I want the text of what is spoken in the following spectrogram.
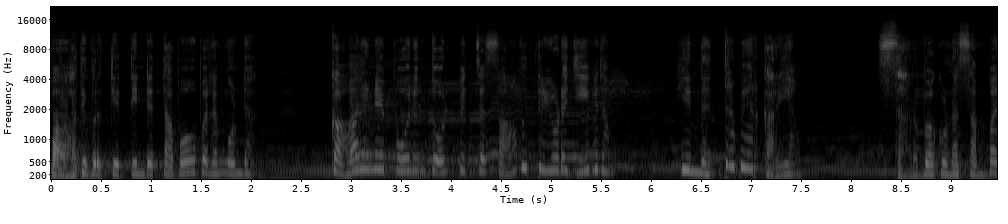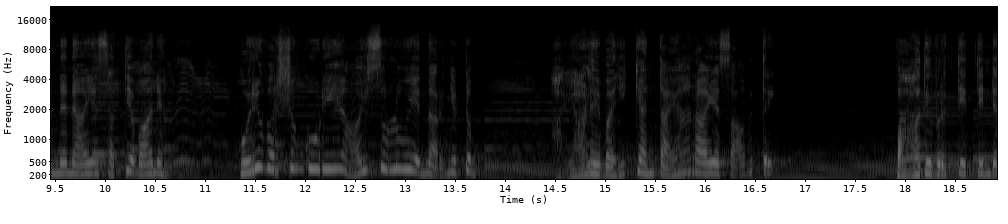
പാതിവൃത്യത്തിന്റെ തപോബലം കൊണ്ട് കാലനെ പോലും തോൽപ്പിച്ച സാവിത്രിയുടെ ജീവിതം ഇന്ന് എത്ര പേർക്കറിയാം? സർവഗുണ സമ്പന്നനായ സത്യവാന് ഒരു വർഷം കൂടിയേ ആയുസുള്ളൂ എന്നറിഞ്ഞിട്ടും അയാളെ വരിക്കാൻ തയ്യാറായ സാവിത്രി. പാതിവൃത്യത്തിന്റെ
